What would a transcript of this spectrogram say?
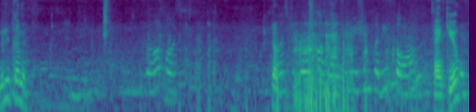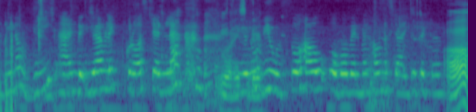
Will you come in? So first, No. first of all, congratulations for the song. Thank you. It's been a week and you have like crossed 10 lakh Nice, you know, views. So how overwhelming, how nostalgic it is. Ah,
